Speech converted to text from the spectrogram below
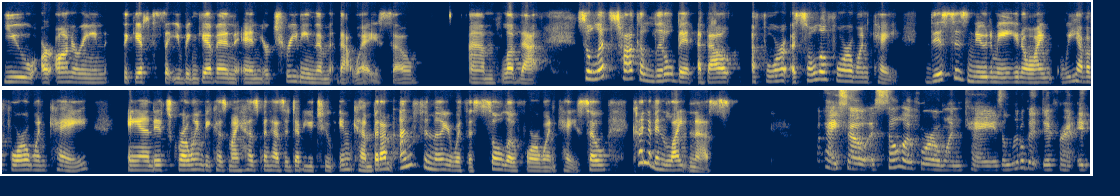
you are honoring the gifts that you've been given and you're treating them that way. So um, love that. So let's talk a little bit about a for a solo 401k. This is new to me. You know, I we have a 401k and it's growing because my husband has a W 2 income, but I'm unfamiliar with a solo 401k. So kind of enlighten us. Okay, so a solo 401k is a little bit different. It,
